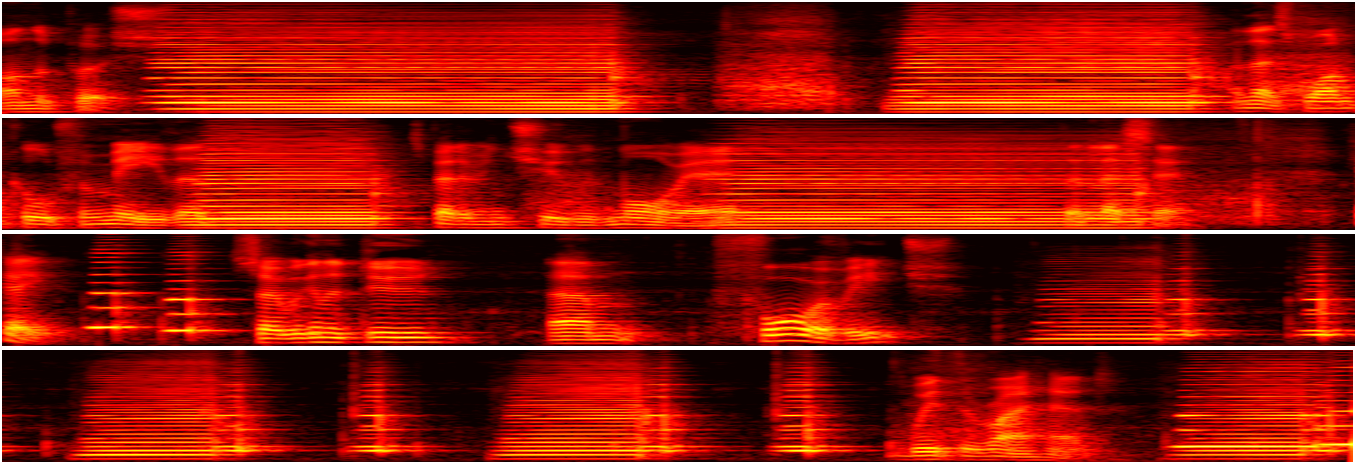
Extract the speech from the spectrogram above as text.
on the push. And that's one called for me that it's better in tune with more air than less air. Okay, so we're going to do um, four of each with the right hand.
